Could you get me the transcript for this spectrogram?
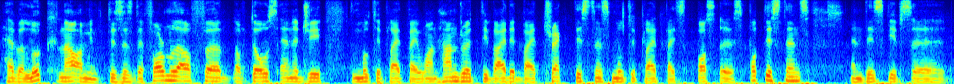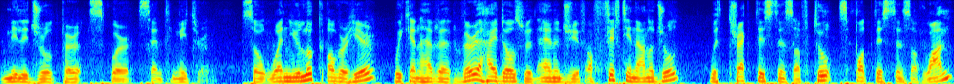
have a look now i mean this is the formula of, uh, of dose energy multiplied by 100 divided by track distance multiplied by spot, uh, spot distance and this gives a millijoule per square centimeter so when you look over here, we can have a very high dose with energy of 50 nanojoule with track distance of 2, spot distance of 1,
